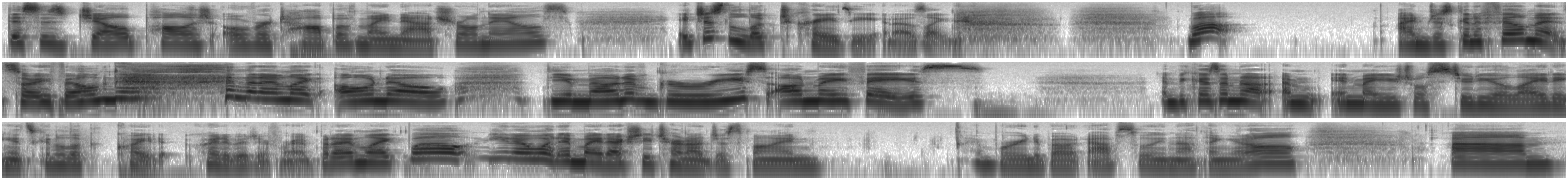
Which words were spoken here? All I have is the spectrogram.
this is gel polish over top of my natural nails, it just looked crazy. And I was like, well, I'm just gonna film it. So I filmed it. and then I'm like, oh no, the amount of grease on my face and because I'm not I'm in my usual studio lighting, it's to look quite quite a bit different. But I'm like, well, you know what? It might actually turn out just fine. I'm worried about absolutely nothing at all. Um,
